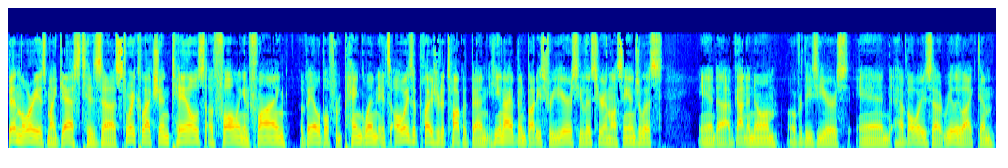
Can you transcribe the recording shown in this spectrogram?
Ben Loory is my guest. His uh, story collection, Tales of Falling and Flying, available from Penguin. It's always a pleasure to talk with Ben. He and I have been buddies for years. He lives here in Los Angeles, and uh, I've gotten to know him over these years and have always uh, really liked him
